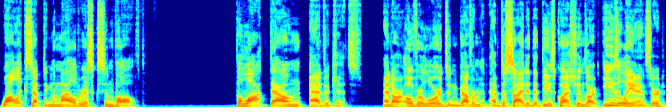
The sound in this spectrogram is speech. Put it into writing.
while accepting the mild risks involved? The lockdown advocates and our overlords in government have decided that these questions are easily answered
